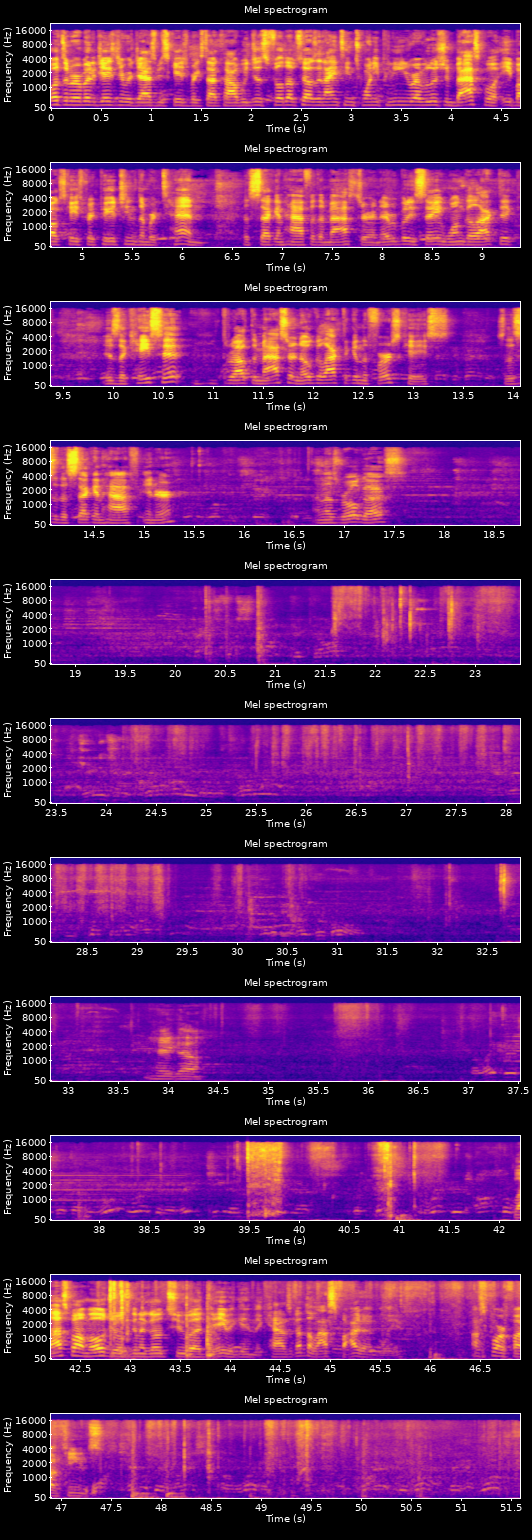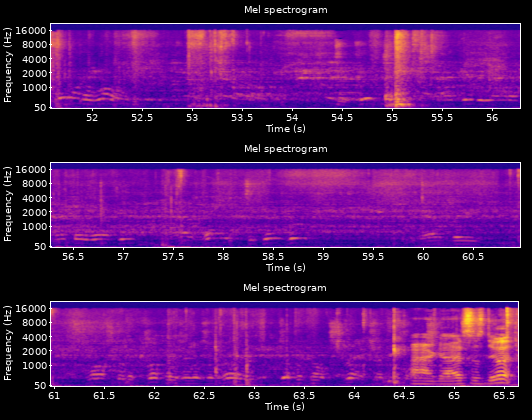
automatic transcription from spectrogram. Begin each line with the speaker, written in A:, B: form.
A: What's up, everybody? Jason here with JaspysCaseBreaks.com. We just filled up 2019-20 Panini Revolution Basketball 8-box case break Pikachu's number 10, the second half of the Master. And everybody's saying one Galactic is the case hit throughout the Master. No Galactic in the first case. So this is the second half inner. And let's roll, guys. Here you go. Last ball mojo is gonna go to uh, David getting the Cavs. Got the last five, I believe. Last four or five teams. Let's do it.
